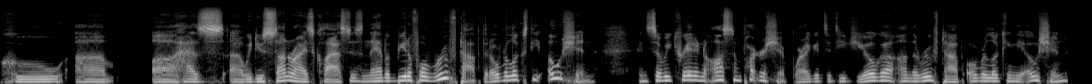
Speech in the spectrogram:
who um, uh, has uh, we do sunrise classes and they have a beautiful rooftop that overlooks the ocean and so we created an awesome partnership where i get to teach yoga on the rooftop overlooking the ocean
